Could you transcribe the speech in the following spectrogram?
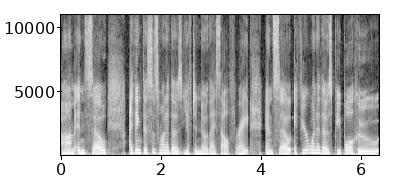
Um, and so I think this is one of those you have to know thyself, right? And so if you're one of those people who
